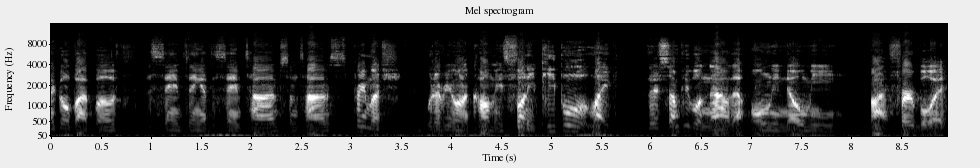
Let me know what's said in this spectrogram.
I go by both the same thing at the same time sometimes. It's pretty much whatever you want to call me. It's funny, people like there's some people now that only know me by Furboy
